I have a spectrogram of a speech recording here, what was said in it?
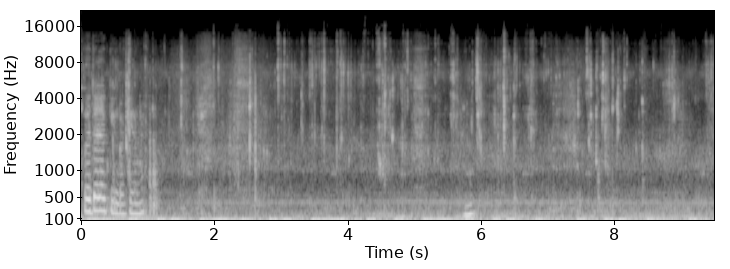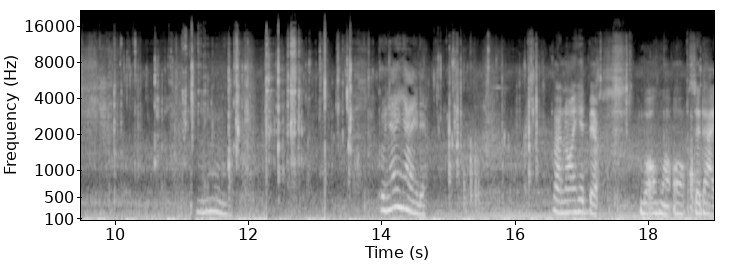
เออเจ้าจะกินก็กินไหมอืมตัวใหญ่ๆเด้หลา น้อยเฮ็ดแบบบ่เอาหัวออกเสียดาย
